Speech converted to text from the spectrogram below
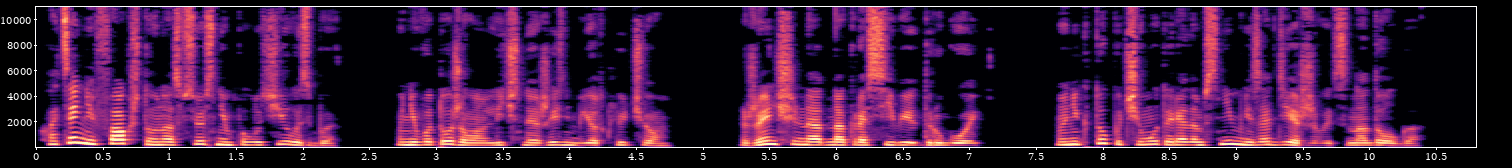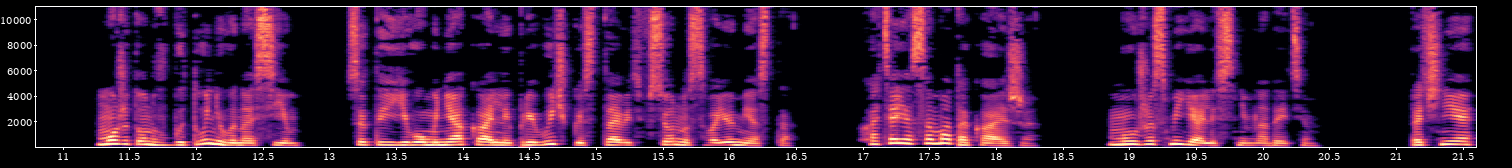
Хотя не факт, что у нас все с ним получилось бы. У него тоже вон личная жизнь бьет ключом. Женщина одна красивее другой. Но никто почему-то рядом с ним не задерживается надолго. Может, он в быту невыносим, с этой его маниакальной привычкой ставить все на свое место. Хотя я сама такая же. Мы уже смеялись с ним над этим. Точнее,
